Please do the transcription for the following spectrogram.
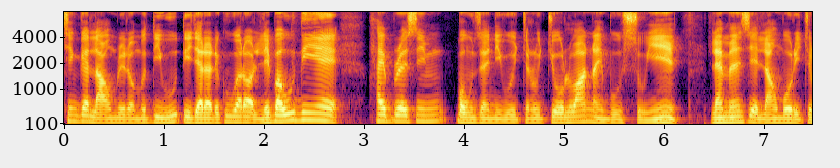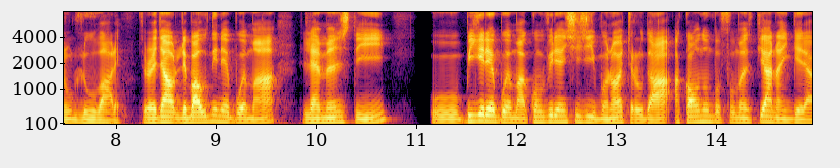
ချင်းကက်လာအောင်လည်းတော့မသိဘူးတေချာတာတခုကတော့လီဗာပူးတင်းရဲ့ high pressing ပုံစံတွေကိုကျွန်တော်ကြော်လွှားနိုင်ဖို့ဆိုရင် lemons ရဲ့ long ball တွေကျွန်တော်လိုပါတယ်ဆိုတော့ကြောင့်လီဗာပူးတင်းရဲ့ပွဲမှာ lemons ဒီဟိုပြီးခဲ့တဲ့ပွဲမှာ confidence ရှိရှိပေါ့နော်ကျွန်တော်တို့အကောင်းဆုံး performance ပြနိုင်ခဲ့တာ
